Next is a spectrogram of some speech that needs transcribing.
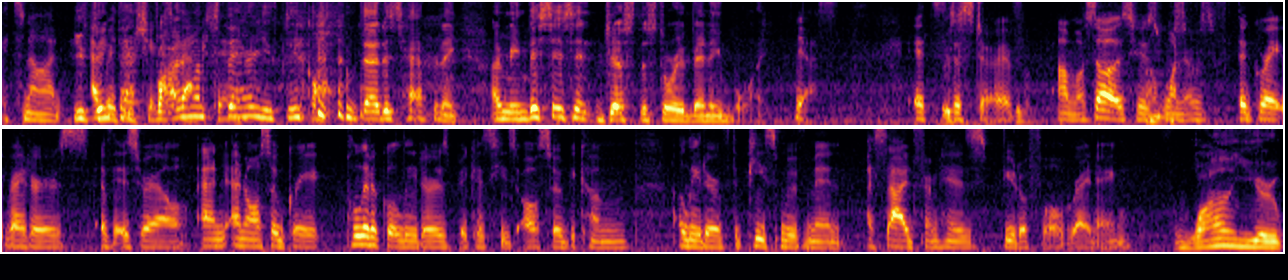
it's not You think everything that's she violence expected. there? You think all of that is happening? I mean, this isn't just the story of any boy. Yes. It's the story of Amos Oz, who's Amos one of the great writers of Israel and, and also great political leaders because he's also become a leader of the peace movement aside from his beautiful writing. While you're,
